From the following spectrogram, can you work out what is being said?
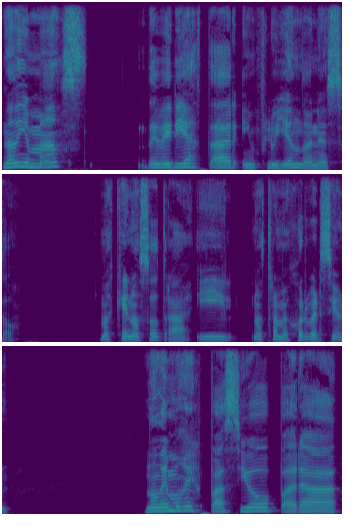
nadie más debería estar influyendo en eso, más que nosotras y nuestra mejor versión. No demos espacio para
